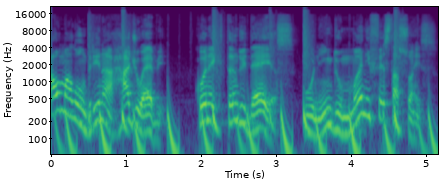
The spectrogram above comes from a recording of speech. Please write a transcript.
Alma Londrina Rádio Web, conectando ideias, unindo manifestações.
